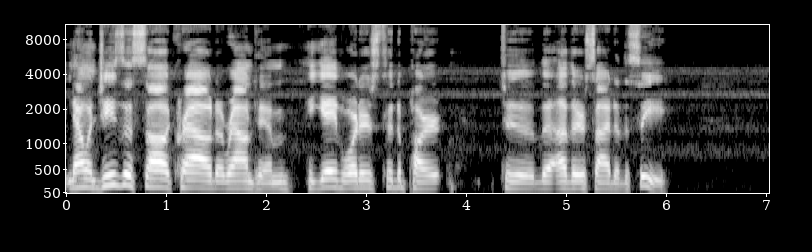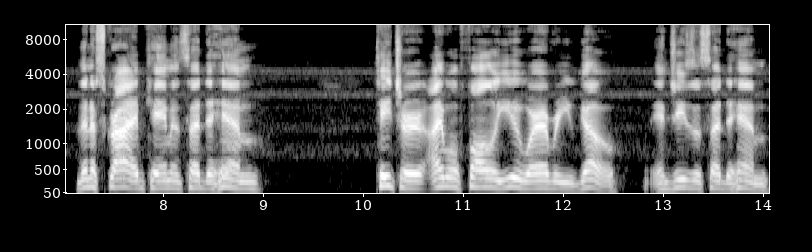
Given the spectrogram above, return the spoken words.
Now, when Jesus saw a crowd around him, he gave orders to depart to the other side of the sea. Then a scribe came and said to him, Teacher, I will follow you wherever you go. And Jesus said to him,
